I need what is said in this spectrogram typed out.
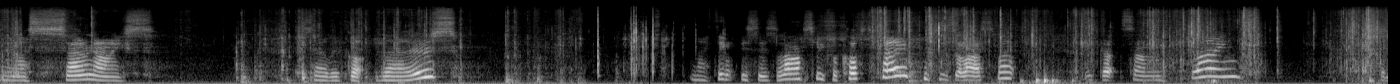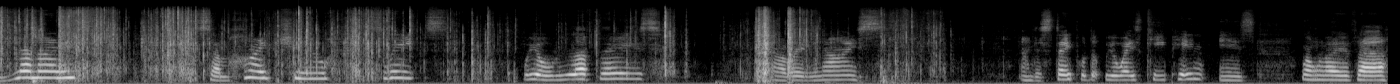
They are so nice. So we've got those. And I think this is lastly for Costco. this is the last lot. We've got some limes, some lemons, some Hi-Chew sweets. We all love these. Are really nice. And a staple that we always keep in is Rollover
